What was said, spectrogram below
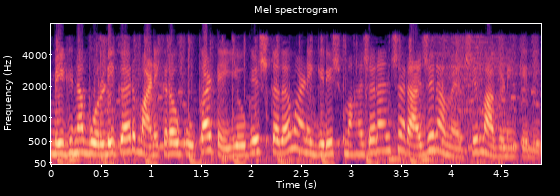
मेघना बोर्डीकर माणिकराव कोकाटे योगेश कदम आणि गिरीश महाजनांच्या राजीनाम्याची मागणी केली.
